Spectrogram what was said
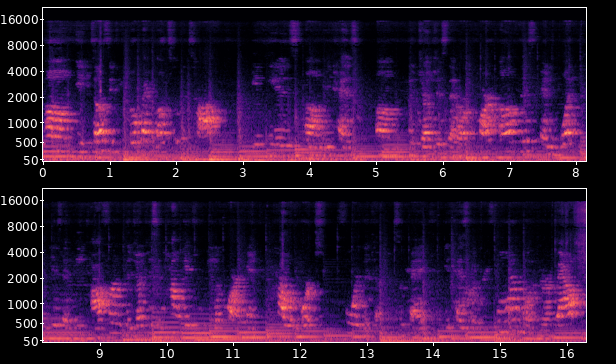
Um, it does, if you go back up to the top, it is, um, it has, um, the judges that are a part of this and what it is that we offer the judges and how they can be a part and how it works for the judges, okay? It has the reform, what they're about,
